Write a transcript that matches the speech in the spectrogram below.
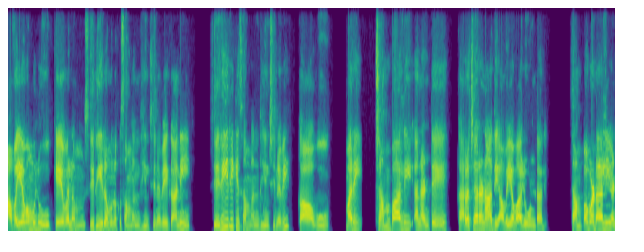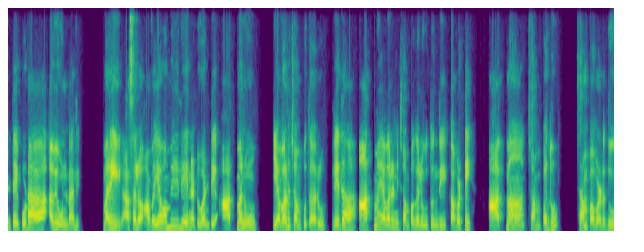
అవయవములు కేవలం శరీరమునకు సంబంధించినవే గాని శరీరికి సంబంధించినవి కావు. మరి చంపాలి అని అంటే కరచరణాది అవయవాలు ఉండాలి. చంపబడాలి అంటే కూడా అవి ఉండాలి. మరి అసలు అవయవమే లేనటువంటి ఆత్మను ఎవరు చంపుతారు? లేదా ఆత్మ ఎవరిని చంపగలుగుతుంది? కాబట్టి ఆత్మ చంపదు చంపబడదు.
